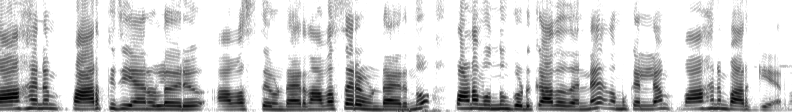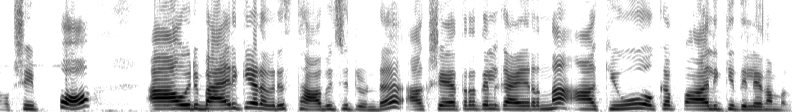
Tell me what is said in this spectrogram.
വാഹനം പാർക്ക് ചെയ്യാനുള്ള ഒരു അവസ്ഥ ഉണ്ടായിരുന്നു അവസരം ഉണ്ടായിരുന്നു. പണമൊന്നും കൊടുക്കാതെ തന്നെ നമുക്കെല്ലാം വാഹനം പാർക്ക് ചെയ്യായിരുന്നു. പക്ഷെ ഇപ്പോൾ ആ ഒരു ബാരിക്കേഡ് അവർ സ്ഥാപിച്ചിട്ടുണ്ട്. ആ ക്ഷേത്രത്തിൽ കയറുന്ന ആ ക്യൂ ഒക്കെ പാലിക്കത്തില്ലേ നമ്മൾ?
